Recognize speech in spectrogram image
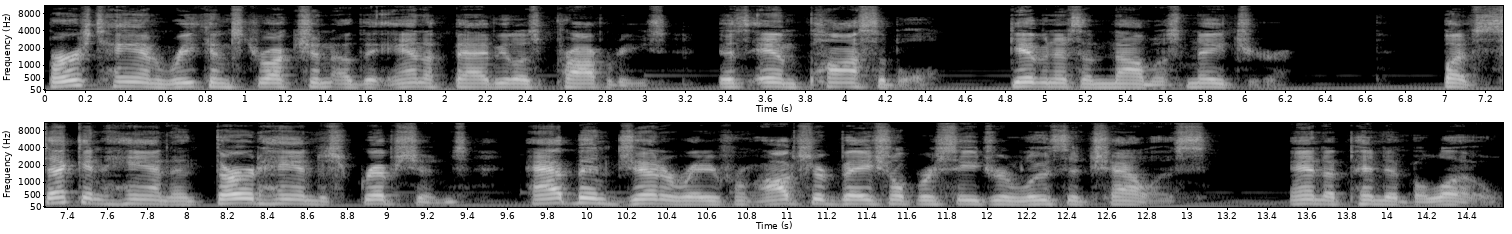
First-hand reconstruction of the antifabulous properties is impossible, given its anomalous nature, but second-hand and third-hand descriptions have been generated from Observational Procedure Lucid Chalice, and appended below.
